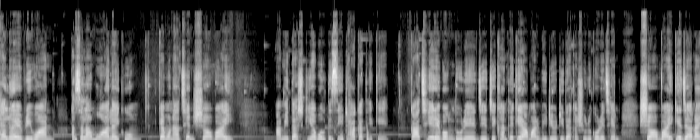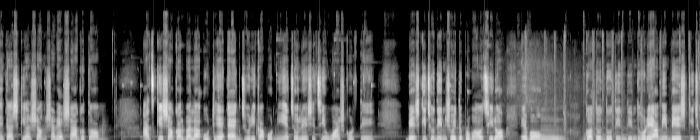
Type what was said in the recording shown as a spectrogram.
হ্যালো এভরিওয়ান, আসসালামু আলাইকুম। কেমন আছেন সবাই? আমি তাসকিয়া বলতেছি ঢাকা থেকে। কাছের এবং দূরে যে যেখান থেকে আমার ভিডিওটি দেখা শুরু করেছেন, সবাইকে জানাই তাসকিয়ার সংসারে স্বাগতম। আজকে সকালবেলা উঠে এক ঝুড়ি কাপড় নিয়ে চলে এসেছি ওয়াশ করতে। বেশ কিছুদিন শৈত্যপ্রবাহ ছিল এবং গত দু তিন দিন ধরে আমি বেশ কিছু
